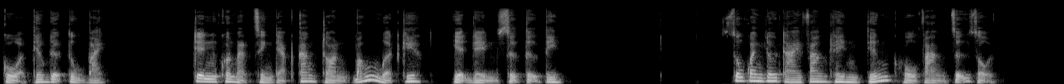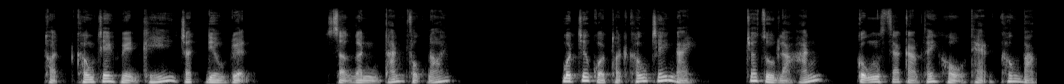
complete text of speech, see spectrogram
của thiếu nữ tung bay. Trên khuôn mặt xinh đẹp căng tròn bóng mượt kia hiện lên sự tự tin. Xung quanh lôi đài vang lên tiếng hồ vàng dữ dội. Thuật khống chế huyền khí rất điều luyện. Sở Ngân thán phục nói. Một chiêu của thuật khống chế này, cho dù là hắn cũng sẽ cảm thấy hổ thẹn không bằng.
